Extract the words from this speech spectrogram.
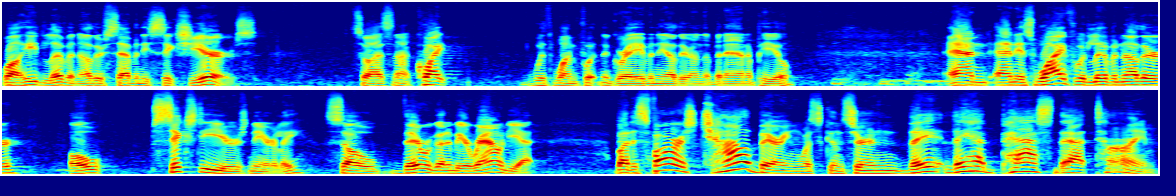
well, he'd live another 76 years. So that's not quite with one foot in the grave and the other on the banana peel. And, and his wife would live another, oh, 60 years nearly. So they were going to be around yet. But as far as childbearing was concerned, they, they had passed that time.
